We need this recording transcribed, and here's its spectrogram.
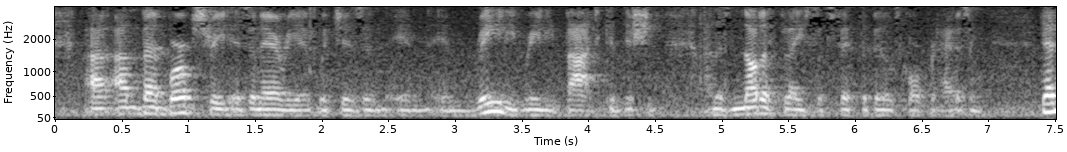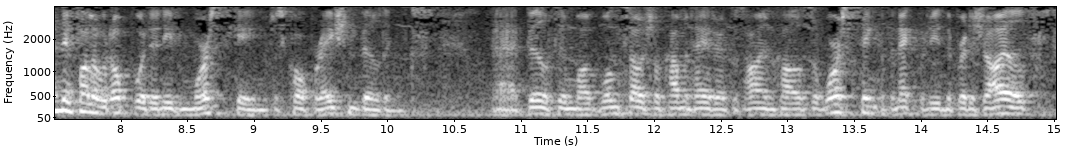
uh, and Benburb Street is an area which is in, in, in really really bad condition and is not a place that's fit to build corporate housing. Then they follow it up with an even worse scheme, which is corporation buildings uh, built in what one social commentator at the time calls the worst sink of inequity in the British Isles.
